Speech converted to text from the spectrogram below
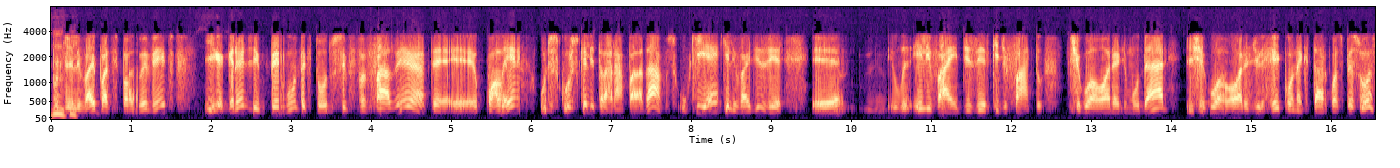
porque ele vai participar do evento, e a grande pergunta que todos se fazem é, até, é qual é o discurso que ele trará para Davos, o que é que ele vai dizer. É, ele vai dizer que de fato chegou a hora de mudar e chegou a hora de reconectar com as pessoas,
